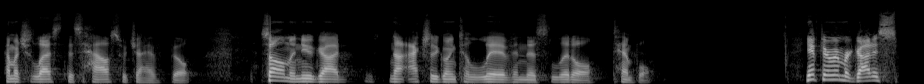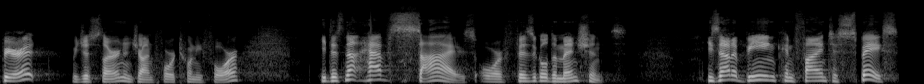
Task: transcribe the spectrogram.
How much less this house which I have built? Solomon knew God was not actually going to live in this little temple. You have to remember, God is spirit. We just learned in John 4 24. He does not have size or physical dimensions. He's not a being confined to space.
